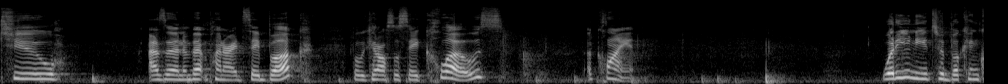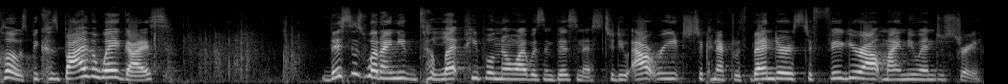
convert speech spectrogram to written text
to, as an event planner, I'd say book, but we could also say close a client? What do you need to book and close? Because, by the way, guys, this is what I needed to let people know I was in business to do outreach, to connect with vendors, to figure out my new industry.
